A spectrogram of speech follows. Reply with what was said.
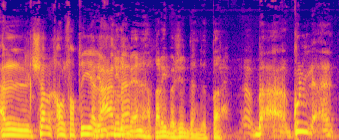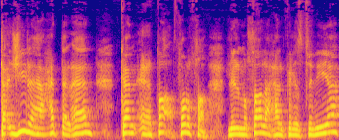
الشرق أوسطية قيل العامة. بأنها قريبة جدا للطرح. كل تأجيلها حتى الآن كان إعطاء فرصة للمصالحة الفلسطينية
